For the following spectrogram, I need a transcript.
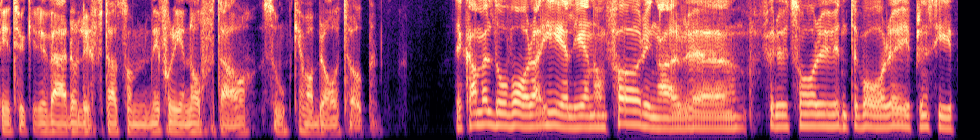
ni tycker är värd att lyfta, som ni får in ofta och som kan vara bra att ta upp? Det kan väl då vara elgenomföringar. Eh, förut så har det ju inte varit i princip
